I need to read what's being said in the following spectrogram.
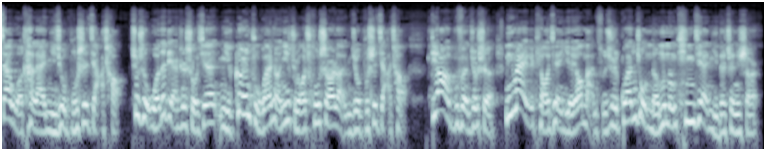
在我看来，你就不是假唱。就是我的点是，首先你个人主观上，你主要出声了，你就不是假唱。第二部分就是另外一个条件也要满足，就是观众能不能听见你的真声儿。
